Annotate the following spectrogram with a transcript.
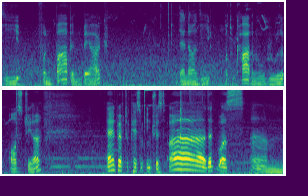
the von Babenberg. They're now the Ottokaren who rule Austria. And we have to pay some interest. Ah, that was um,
